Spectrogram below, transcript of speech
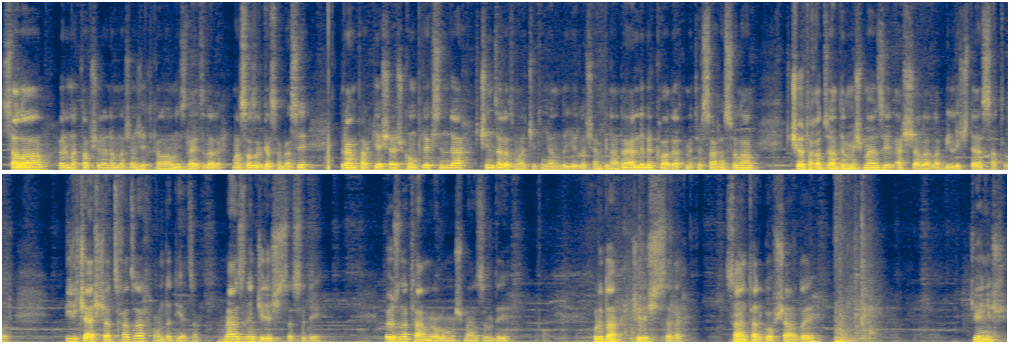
Salam, hörmətli Abşeron Əmlak Agentlik kanalının izləyiciləri. Masazır qəsəbəsi Dram Park yaşayış kompleksində 2-ci Araz marketin yanında yerləşən binada 51 kvadrat metr sahəsi olan 2 otağa düzəldilmiş mənzil əşyalarla birlikdə satılır. 1-2 əşya çıxacaq, onu da deyəcəm. Mənzilin giriş hissəsidir. Özünə təmir olunmuş mənzildir. Burada giriş hissədə sanitar qovşaqdır. Geniş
